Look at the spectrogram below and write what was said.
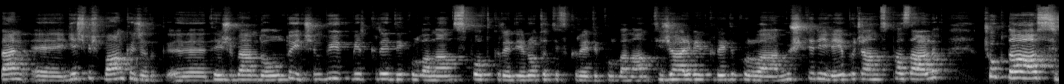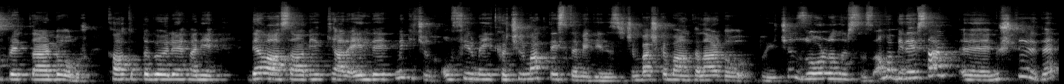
Ben e, geçmiş bankacılık e, tecrübemde olduğu için büyük bir kredi kullanan, spot kredi, rotatif kredi kullanan, ticari bir kredi kullanan müşteriyle yapacağınız pazarlık çok daha az spreadlerde olur. Kalkıp da böyle hani devasa bir kar elde etmek için o firmayı kaçırmak da istemediğiniz için başka bankalarda olduğu için zorlanırsınız. Ama bireysel e, müşteri de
